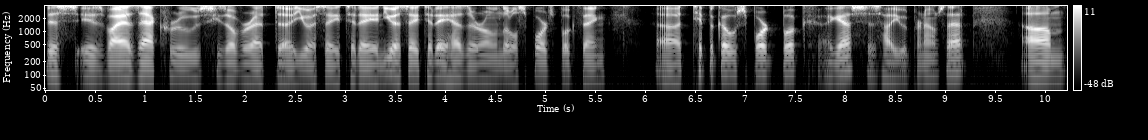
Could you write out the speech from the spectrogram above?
this is via Zach Kruse. He's over at uh, USA Today, and USA Today has their own little sports book thing. Uh, Tipico Sport Book, I guess is how you would pronounce that, um,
